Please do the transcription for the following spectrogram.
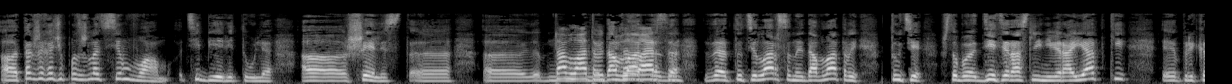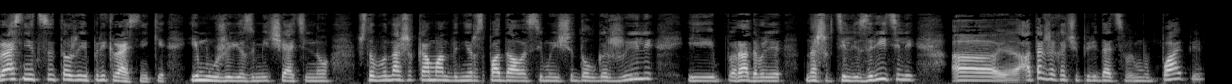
А, также хочу пожелать всем вам, тебе, Ритуля, Шелест, э, э, Довлатовой, Довлат, Ларсен. Да, Тути Ларсен и Довлатовой, Тути, чтобы дети росли невероятки, прекрасницы тоже и прекрасники, и мужа ее замечательного, чтобы наша команда не распадалась, и мы еще долго жили, и радовали наших телезрителей. А, а также хочу передать своему папе,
